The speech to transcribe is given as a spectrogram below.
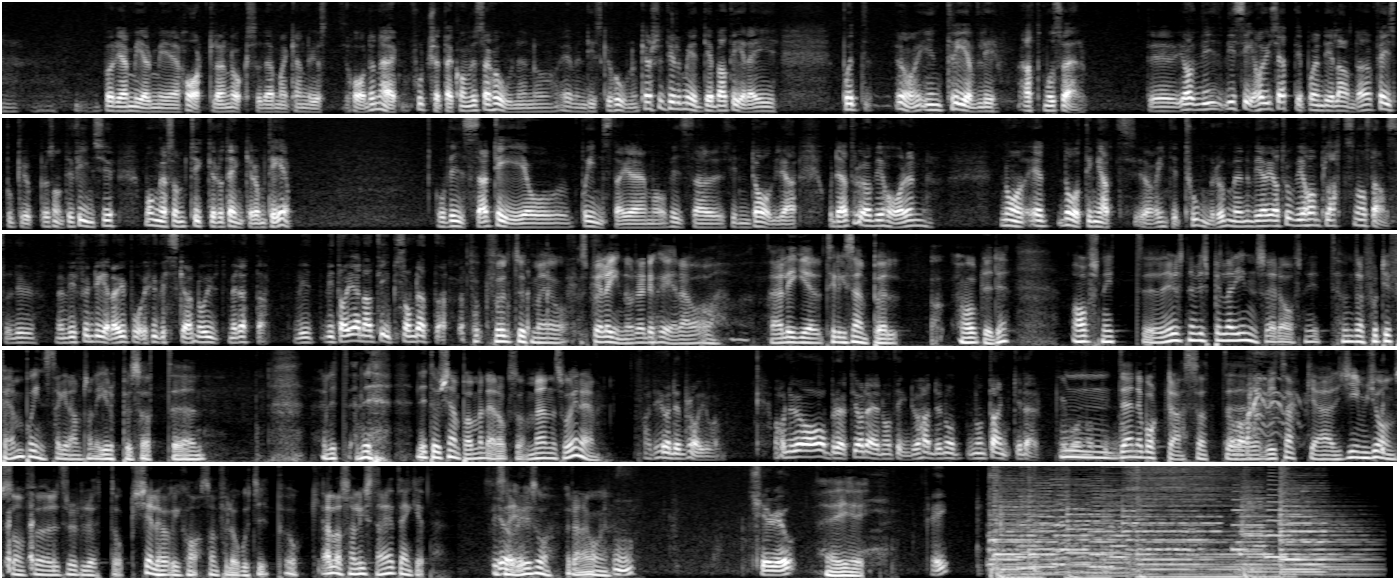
börja mer med Heartland också där man kan just ha den här fortsätta konversationen och även diskussionen. Kanske till och med debattera i, på ett, ja, i en trevlig atmosfär. Det, ja, vi vi ser, har ju sett det på en del andra Facebookgrupper och sånt. Det finns ju många som tycker och tänker om te. Och visar te och på Instagram och visar sin dagliga. Och där tror jag vi har en nå, ett, någonting att, ja inte tomrum men vi, jag tror vi har en plats någonstans. Men vi funderar ju på hur vi ska nå ut med detta. Vi, vi tar gärna tips om detta. Fullt upp med att spela in och redigera och där ligger till exempel, vad blir det? Avsnitt, eh, just när vi spelar in så är det avsnitt 145 på Instagram som ligger uppe så att eh, lite, lite att kämpa med där också. Men så är det. Ja det gör det bra Johan. Ja, nu avbröt jag dig någonting. Du hade något, någon tanke där. Mm, den är borta så att ja. eh, vi tackar Jim Johnson för trudelutt och Kjell Högvik Hansson för logotyp och alla som lyssnar helt enkelt. Så säger vi. vi så för denna gången. Mm. Cheerio. Hej hej.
